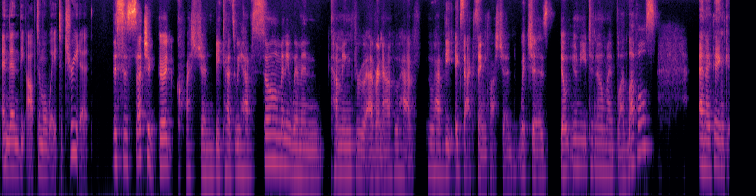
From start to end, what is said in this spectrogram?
and then the optimal way to treat it? This is such a good question because we have so many women coming through Evernow who have who have the exact same question, which is, don't you need to know my blood levels? And I think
